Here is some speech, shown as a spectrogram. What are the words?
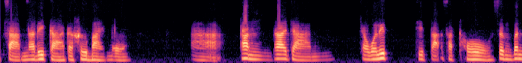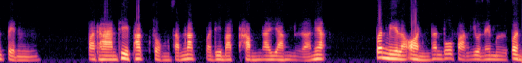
13 นาฬิกาก็คือบ่ายโมง ท่านพระอาจารย์ชาวลิตทิตะสัทโธ ซึ่งเป็นเป็น ประธานที่พักสงฆ์สำนักปฏิบัติธรรมนายังเหนือเนี่ย เปิ้นมีละอ่อนท่านผู้ฟังอยู่ในมือเปิ้น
